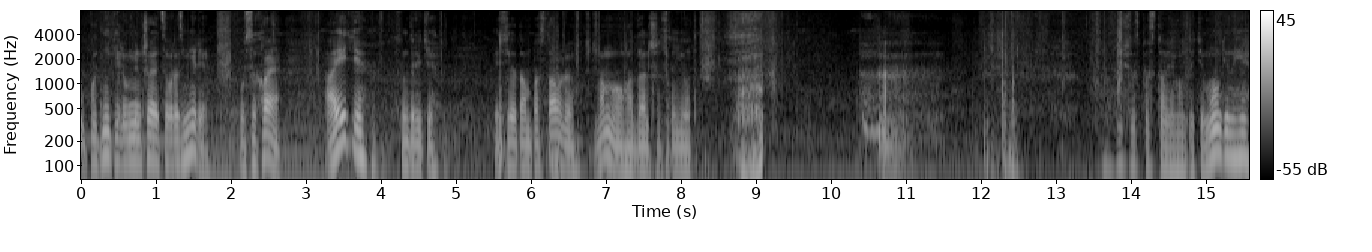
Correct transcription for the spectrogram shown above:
уплотнитель уменьшається в розмірі, усихає. А эти, смотрите, если я там поставлю, намного дальше встает. Сейчас поставим вот эти молдинги.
